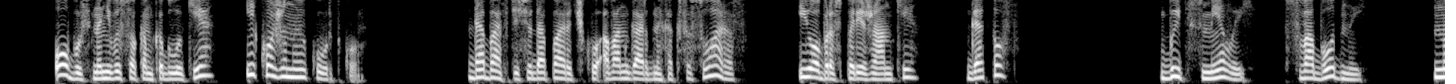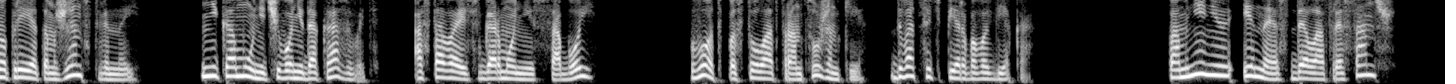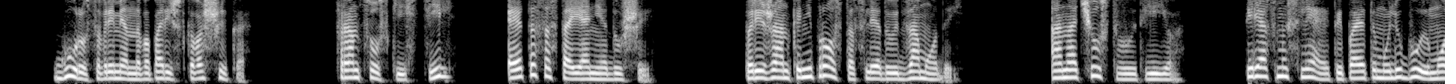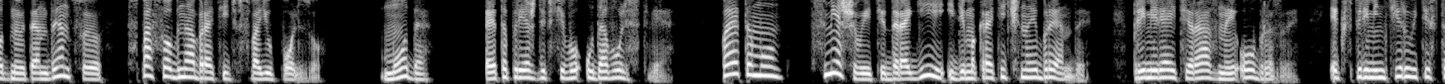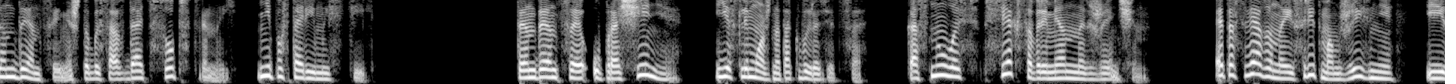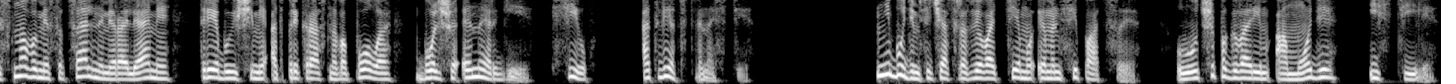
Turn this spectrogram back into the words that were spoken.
обувь на невысоком каблуке и кожаную куртку. Добавьте сюда парочку авангардных аксессуаров, и образ парижанки готов. Быть смелой, свободной, но при этом женственной, никому ничего не доказывать, оставаясь в гармонии с собой — вот постулат француженки 21 века. По мнению Инес де ла Фресанж, гуру современного парижского шика, французский стиль — это состояние души. Парижанка не просто следует за модой. Она чувствует ее, переосмысляет и поэтому любую модную тенденцию способна обратить в свою пользу. Мода — это прежде всего удовольствие, Поэтому смешивайте дорогие и демократичные бренды, примеряйте разные образы, экспериментируйте с тенденциями, чтобы создать собственный, неповторимый стиль. Тенденция упрощения, если можно так выразиться, коснулась всех современных женщин. Это связано и с ритмом жизни, и с новыми социальными ролями, требующими от прекрасного пола больше энергии, сил, ответственности. Не будем сейчас развивать тему эмансипации. Лучше поговорим о моде и стиле.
